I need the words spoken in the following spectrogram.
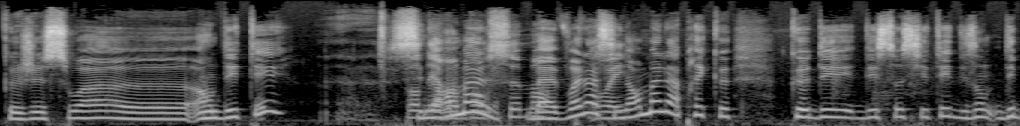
que je sois euh, endettée c'est normal. Ben voilà, Oui. c'est normal après que, que des, des sociétés, des, en- des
